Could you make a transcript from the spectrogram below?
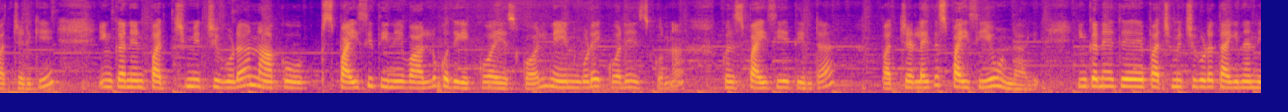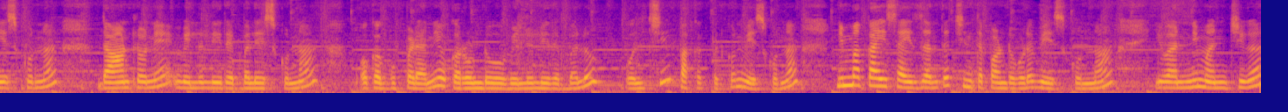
పచ్చడికి. ఇంకా నేను పచ్చిమిర్చి కూడా నాకు స్పైసీ తినే వాళ్ళు కొద్దిగా ఎక్కువ వేసుకోవాలి. నేను కూడా ఎక్కువనే వేసుకున్నా. కొద్దిగా స్పైసీ తింటా. పచ్చళ్ళు అయితే స్పైసీయే ఉండాలి. ఇంకా నేనైతే పచ్చిమిర్చి కూడా తగినన్ని వేసుకున్న దాంట్లోనే వెల్లుల్లి రెబ్బలు వేసుకున్న ఒక గుప్పెడని ఒక రెండు వెల్లుల్లి రెబ్బలు ఒలిచి పక్కకు పెట్టుకొని వేసుకున్న నిమ్మకాయ సైజ్ అంతా చింతపండు కూడా వేసుకున్న ఇవన్నీ మంచిగా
